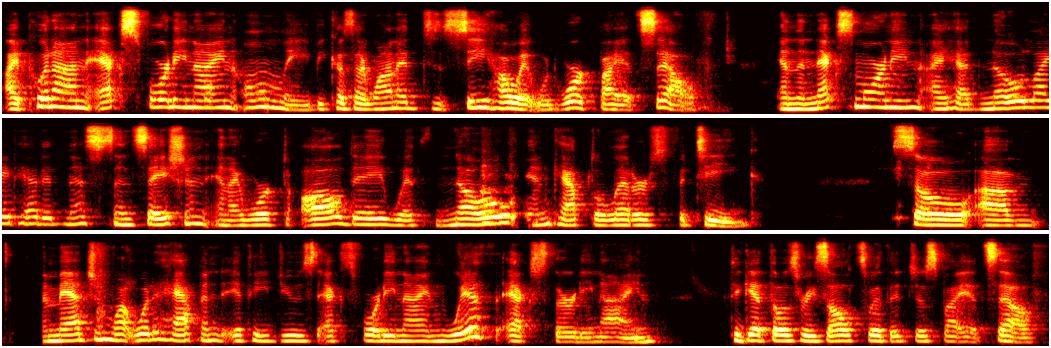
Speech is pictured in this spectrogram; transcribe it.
I put on X49 only because I wanted to see how it would work by itself. And the next morning, I had no lightheadedness sensation, and I worked all day with no, in capital letters, fatigue. So um, imagine what would have happened if he'd used X49 with X39 to get those results with it just by itself.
